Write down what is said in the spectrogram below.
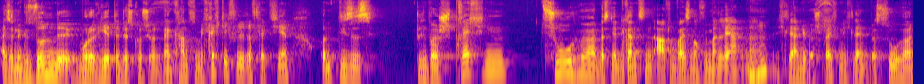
also eine gesunde, moderierte Diskussion, dann kannst du mich richtig viel reflektieren und dieses drüber sprechen, zuhören, das sind ja die ganzen Art und Weisen auch, wie man lernt. Ne? Mhm. Ich lerne übers Sprechen, ich lerne übers Zuhören,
